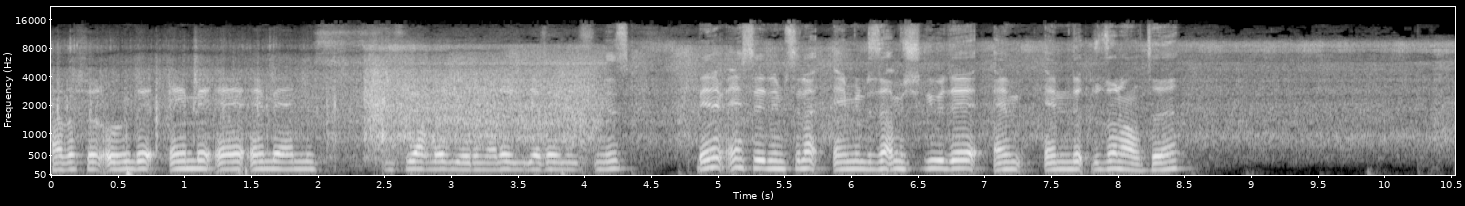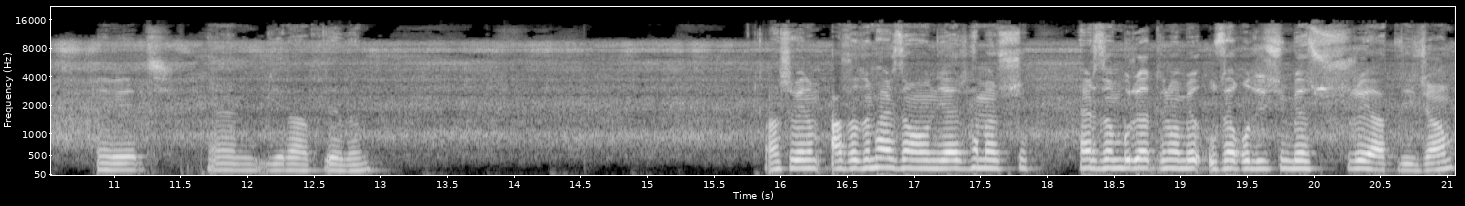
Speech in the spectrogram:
Arkadaşlar oyunda en, be e, en beğendiğiniz silahları yorumlara yazabilirsiniz. Benim en sevdiğim silah M162 gibi de M M416. Evet. Hemen bir atlayalım. Arkadaşlar benim atladığım her zaman yer hemen şu her zaman buraya atlıyorum biraz uzak olduğu için biraz şuraya atlayacağım.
